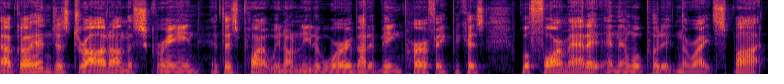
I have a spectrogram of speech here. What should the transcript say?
Now go ahead and just draw it on the screen. At this point, we don't need to worry about it being perfect because we'll format it and then we'll put it in the right spot.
